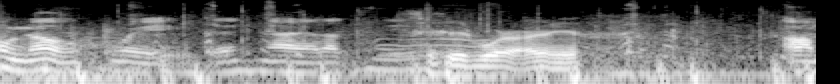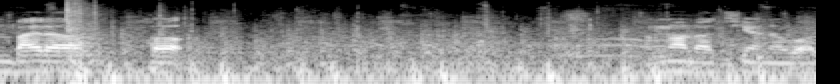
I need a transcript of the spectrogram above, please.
Oh no, wait. Yeah, yeah, that's me. Faded, where are you? Um, by the hub. I'm not a Tiana ball.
